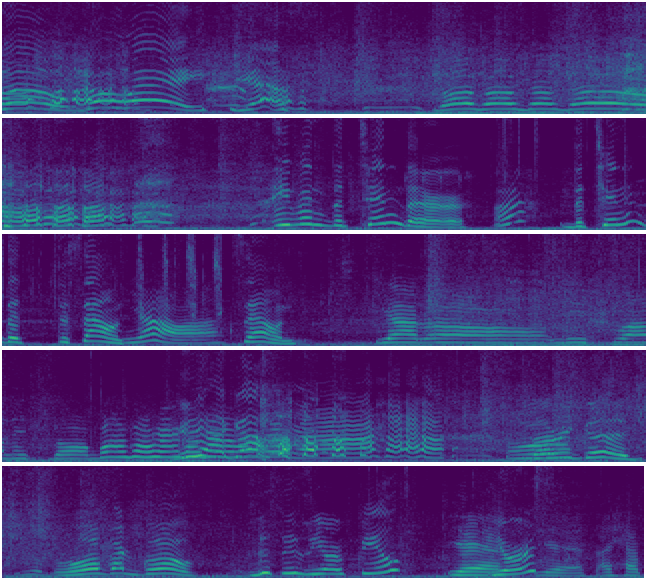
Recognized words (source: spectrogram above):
go, go away. Yes. Go, go, go, go. Even the tin there. huh? The tin, the the sound. Yeah. Sound. Yeah, uh, this one is go, go, go, go, go, Yeah, go. yeah. oh, Very good. oh, but go. This is your field? Yes. Yours? Yes, I have.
